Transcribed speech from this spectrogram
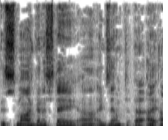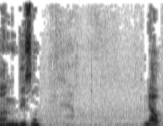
is smog going to stay uh, exempt uh, on diesel? No.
